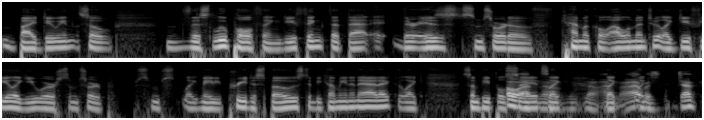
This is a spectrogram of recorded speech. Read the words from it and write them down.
by doing so this loophole thing do you think that that eh, there is some sort of chemical element to it like do you feel like you were some sort of some like maybe predisposed to becoming an addict or like some people say uh, it's no, like no, like- I, like- was def-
